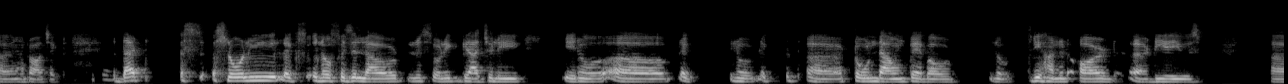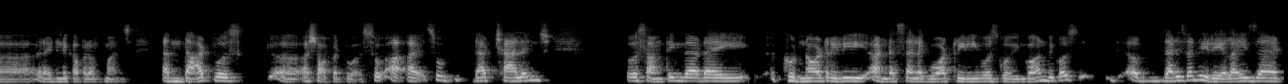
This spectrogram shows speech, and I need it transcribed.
uh, in a project. That slowly like you know fizzled out, you know, slowly gradually you know uh, like you know like uh, toned down to about you know 300 odd uh, DAUs uh, right in a couple of months, and that was uh, a shocker to us. So I, so that challenge was something that I could not really understand, like what really was going on, because uh, that is when we realized that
